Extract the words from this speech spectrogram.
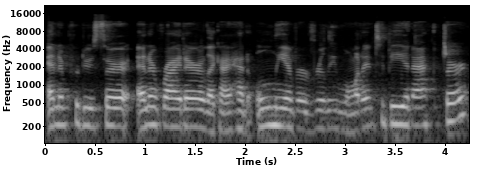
and a producer and a writer. Like, I had only ever really wanted to be an actor.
